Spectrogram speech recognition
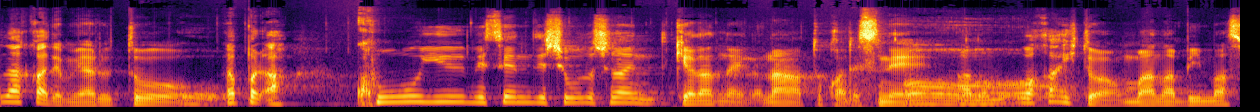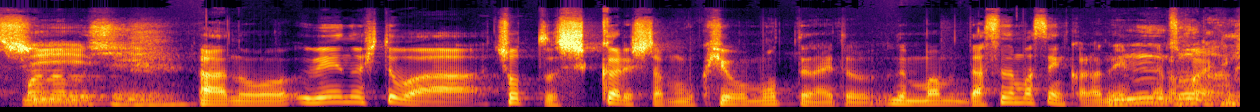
中でもやるとやっぱりあこういう目線で仕事しなきゃなんないんだなとかですね。あの若い人は学びますしあの上の人はちょっとしっかりした目標を持ってないとでも出せませんからねみんなの前に、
